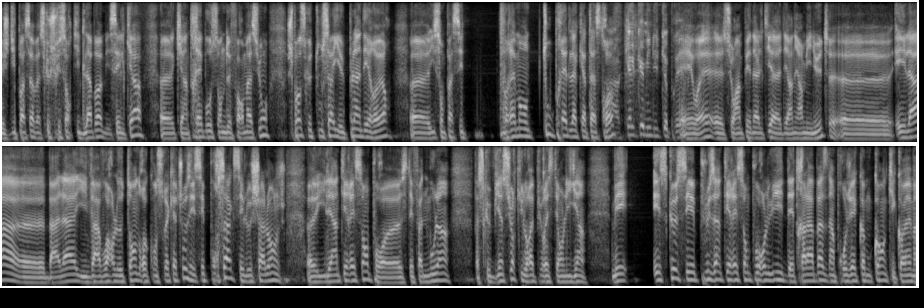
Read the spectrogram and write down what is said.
Et je dis pas ça parce que je suis sorti de là-bas, mais c'est le cas, euh, qui est un très beau centre de formation. Je pense que tout ça, il y a eu plein d'erreurs. Euh, ils sont passés vraiment tout près de la catastrophe. quelques minutes près. Et ouais, euh, sur un penalty à la dernière minute. Euh, et là, euh, bah là, il va avoir le temps de reconstruire quelque chose. Et c'est pour ça que c'est le challenge. il est intéressant pour Stéphane Moulin, parce que bien sûr qu'il aurait pu rester en Ligue 1, mais est-ce que c'est plus intéressant pour lui d'être à la base d'un projet comme Caen, qui est quand même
